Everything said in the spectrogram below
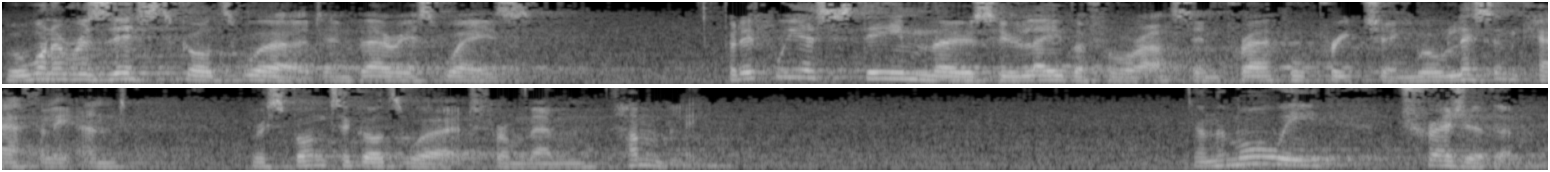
We'll want to resist God's word in various ways but if we esteem those who labour for us in prayerful preaching, we'll listen carefully and respond to God's word from them humbly. And the more we treasure them,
